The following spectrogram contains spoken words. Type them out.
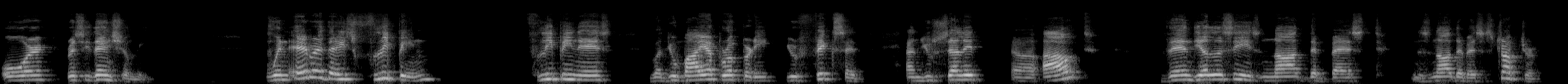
or residentially. Whenever there is flipping, Flipping is when you buy a property, you fix it and you sell it uh, out, then the LLC is not the best, is not the best structure.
